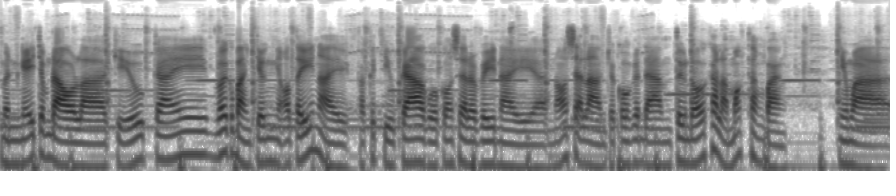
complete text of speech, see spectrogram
mình nghĩ trong đầu là, kiểu, cái, với cái bàn chân nhỏ tí này và cái chiều cao của con CeraVe này à, nó sẽ làm cho con Gundam tương đối khá là mất thăng bằng. Nhưng mà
